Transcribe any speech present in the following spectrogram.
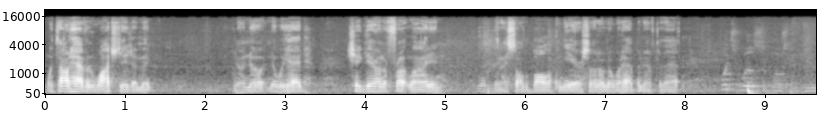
without having watched it, I mean, you know, I know, know we had Chig there on the front line, and then I saw the ball up in the air, so I don't know what happened after that. What's Will supposed to do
